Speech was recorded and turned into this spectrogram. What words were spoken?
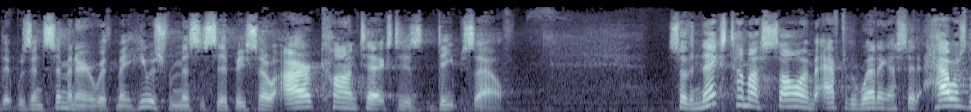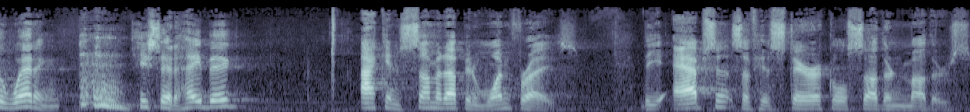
that was in seminary with me, he was from Mississippi, so our context is deep south. So the next time I saw him after the wedding, I said, How was the wedding? he said, Hey, Big, I can sum it up in one phrase the absence of hysterical southern mothers.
